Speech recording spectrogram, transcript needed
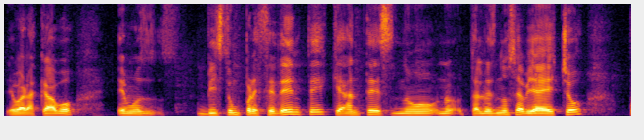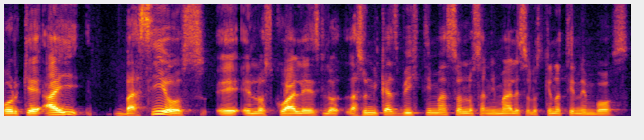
llevar a cabo, hemos visto un precedente que antes no, tal vez no se había hecho, porque hay vacíos eh, en los cuales las únicas víctimas son los animales o los que no tienen voz.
